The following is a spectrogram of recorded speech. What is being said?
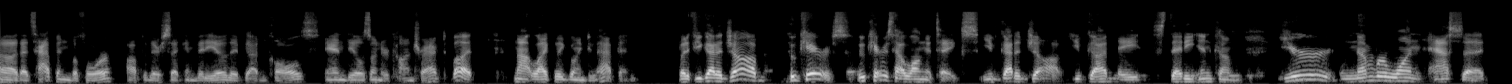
uh, that's happened before off of their second video. They've gotten calls and deals under contract, but not likely going to happen. But if you got a job, who cares? Who cares how long it takes? You've got a job, you've got a steady income. Your number one asset,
